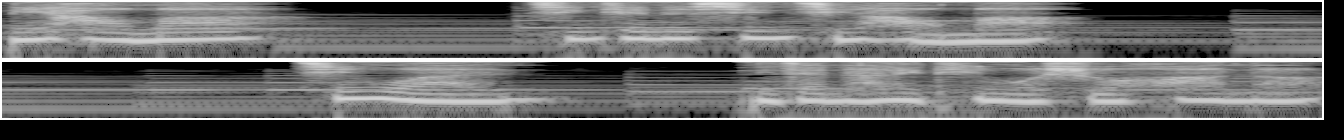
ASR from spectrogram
你好吗？今天的心情好吗？今晚你在哪里听我说话呢？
